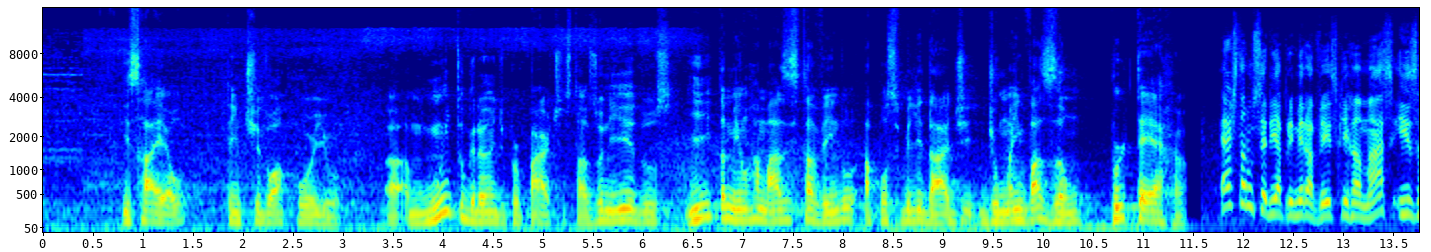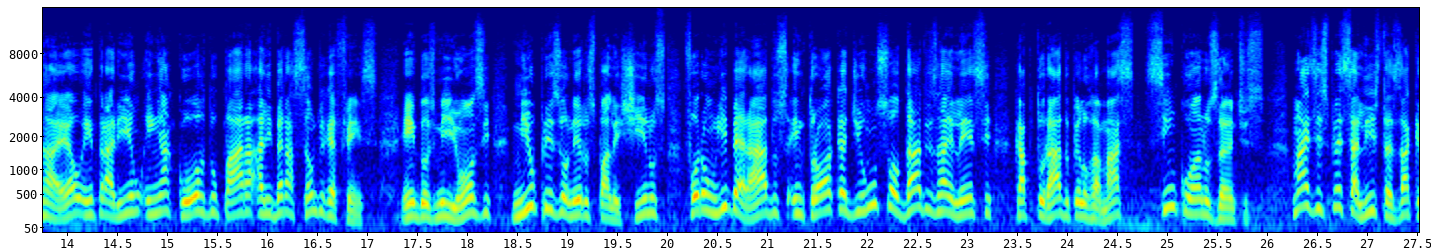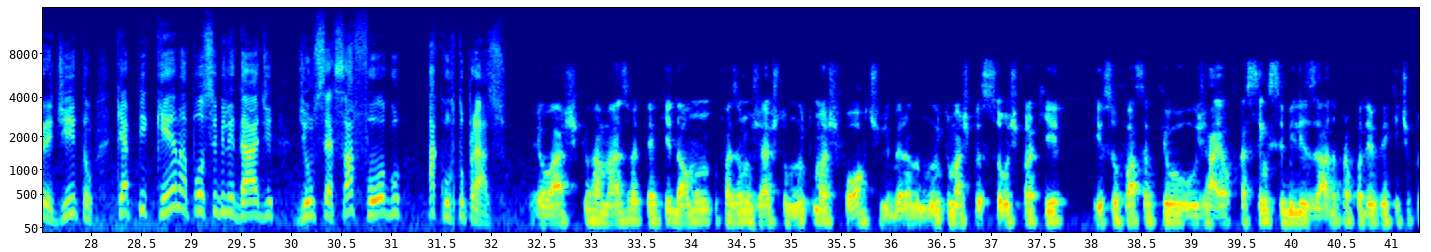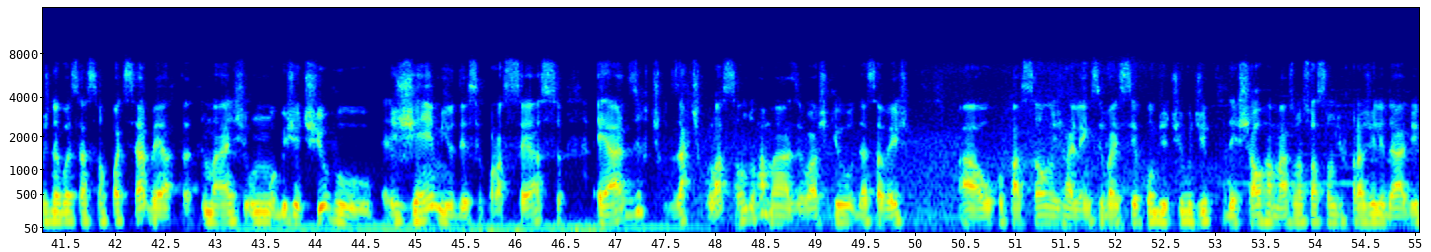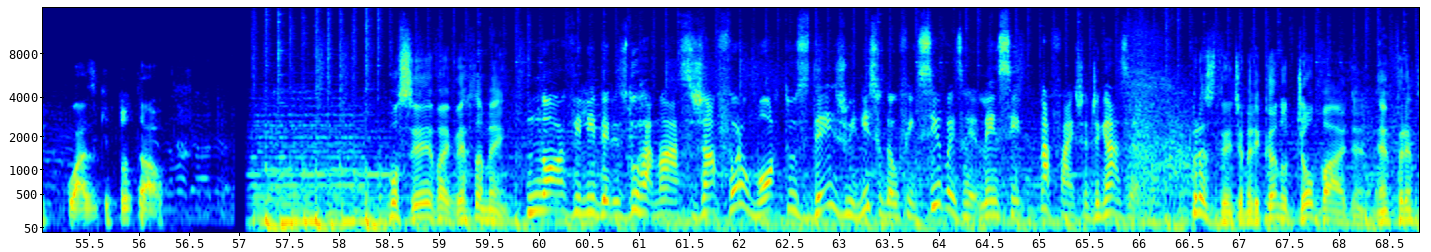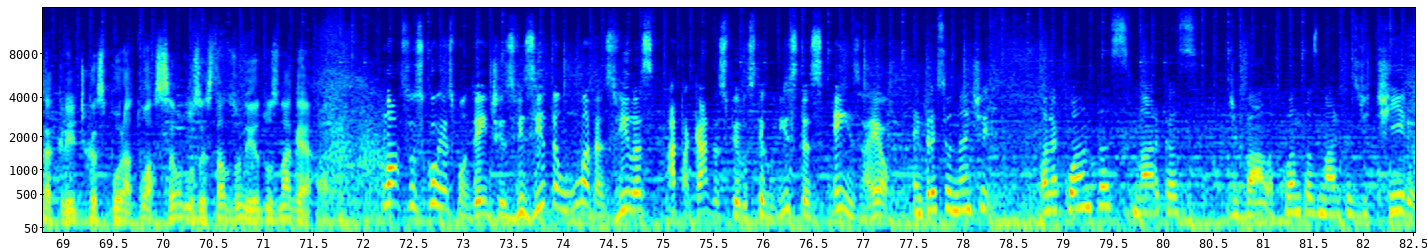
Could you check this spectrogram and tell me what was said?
Israel tem tido um apoio uh, muito grande por parte dos Estados Unidos e também o Hamas está vendo a possibilidade de uma invasão por terra. Esta não seria a primeira vez que Hamas e Israel entrariam em acordo para a liberação de reféns. Em 2011, mil prisioneiros palestinos foram liberados em troca de um soldado israelense capturado pelo Hamas cinco anos antes. Mas especialistas acreditam que é pequena a possibilidade de um cessar-fogo a curto prazo. Eu acho que o Hamas vai ter que dar um, fazer um gesto muito mais forte, liberando muito mais pessoas para que isso faça com que o Israel fique sensibilizado para poder ver que tipo de negociação pode ser aberta. Mas um objetivo gêmeo desse processo é a desarticulação do Hamas. Eu acho que dessa vez a ocupação israelense vai ser com o objetivo de deixar o Hamas numa situação de fragilidade quase que total. Você vai ver também. Nove líderes do Hamas já foram mortos desde o início da ofensiva israelense na faixa de Gaza. Presidente americano Joe Biden enfrenta críticas por atuação dos Estados Unidos na guerra. Nossos correspondentes visitam uma das vilas atacadas pelos terroristas em Israel. É impressionante, olha quantas marcas de bala, quantas marcas de tiro.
